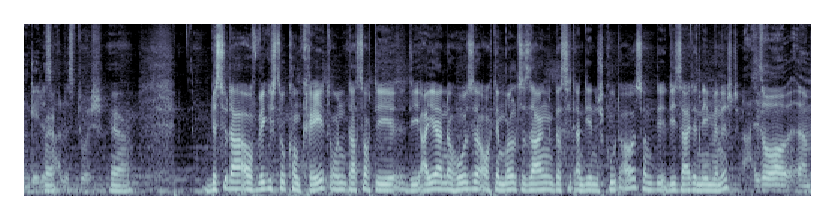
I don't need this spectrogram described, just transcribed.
und gehe das Ja. alles durch. Ja. Bist du da auch wirklich so konkret und hast auch die, die Eier in der Hose, auch dem Model zu sagen, das sieht an dir nicht gut aus und die, die Seite nehmen wir nicht? Also ähm,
